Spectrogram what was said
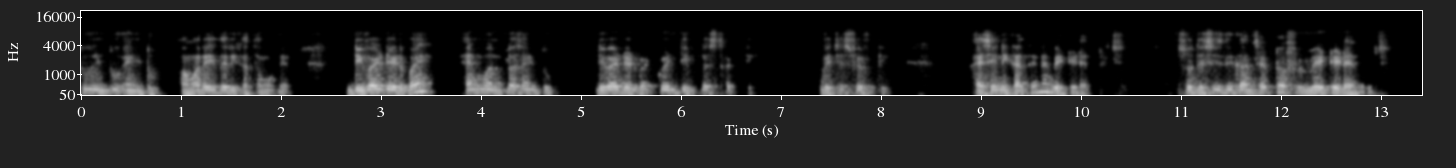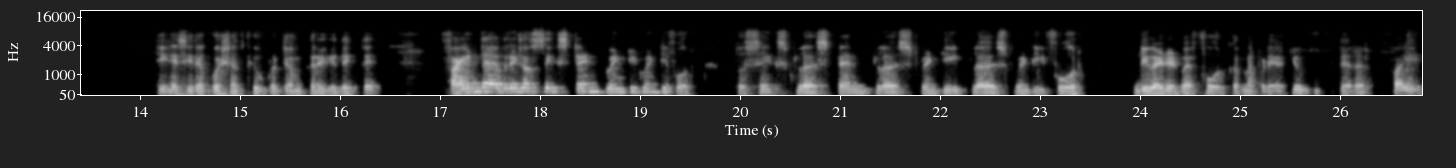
two into N two हमारा इधर ही खत्म हो गया। Divided by N one plus N two divided by twenty plus thirty which is fifty ऐसे निकालते हैं ना weighted average so this is the of weighted average ठीक है, सीधा क्वेश्चन के ऊपर जंप करेंगे, देखते find the average of six ten twenty twenty four तो six plus ten plus twenty plus twenty four divided by four करना पड़ेगा, क्योंकि there are five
